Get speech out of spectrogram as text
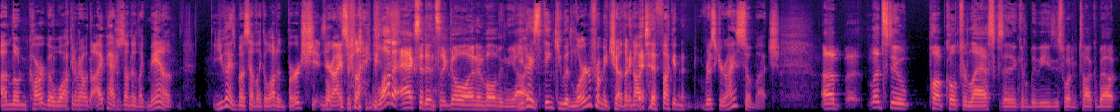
unloading cargo, walking around with eye patches on. They're like, man. Uh, you guys must have like a lot of bird shit in your eyes. Are like, a lot of accidents that go on involving the eye. you guys think you would learn from each other not to fucking risk your eyes so much. let's do pop culture last because I think it'll be the easiest one to talk about.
